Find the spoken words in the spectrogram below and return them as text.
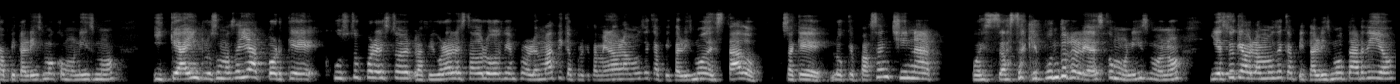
capitalismo, comunismo, y que hay incluso más allá, porque justo por esto la figura del Estado luego es bien problemática, porque también hablamos de capitalismo de Estado, o sea que lo que pasa en China, pues hasta qué punto en realidad es comunismo, ¿no? Y esto que hablamos de capitalismo tardío,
